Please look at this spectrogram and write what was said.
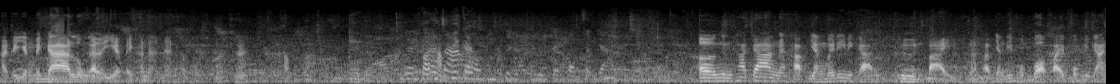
อาจจะยังไม่กล้าลงรายละเอียดไปขนาดนั้นครับผมขอถามพี่กันนี่คือคือเป็นของสัญญาเออเงินค่าจ้างนะครับยังไม่ได้มีการคืนไปนะครับ อย่างที่ผมบอกไปผมมีการ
